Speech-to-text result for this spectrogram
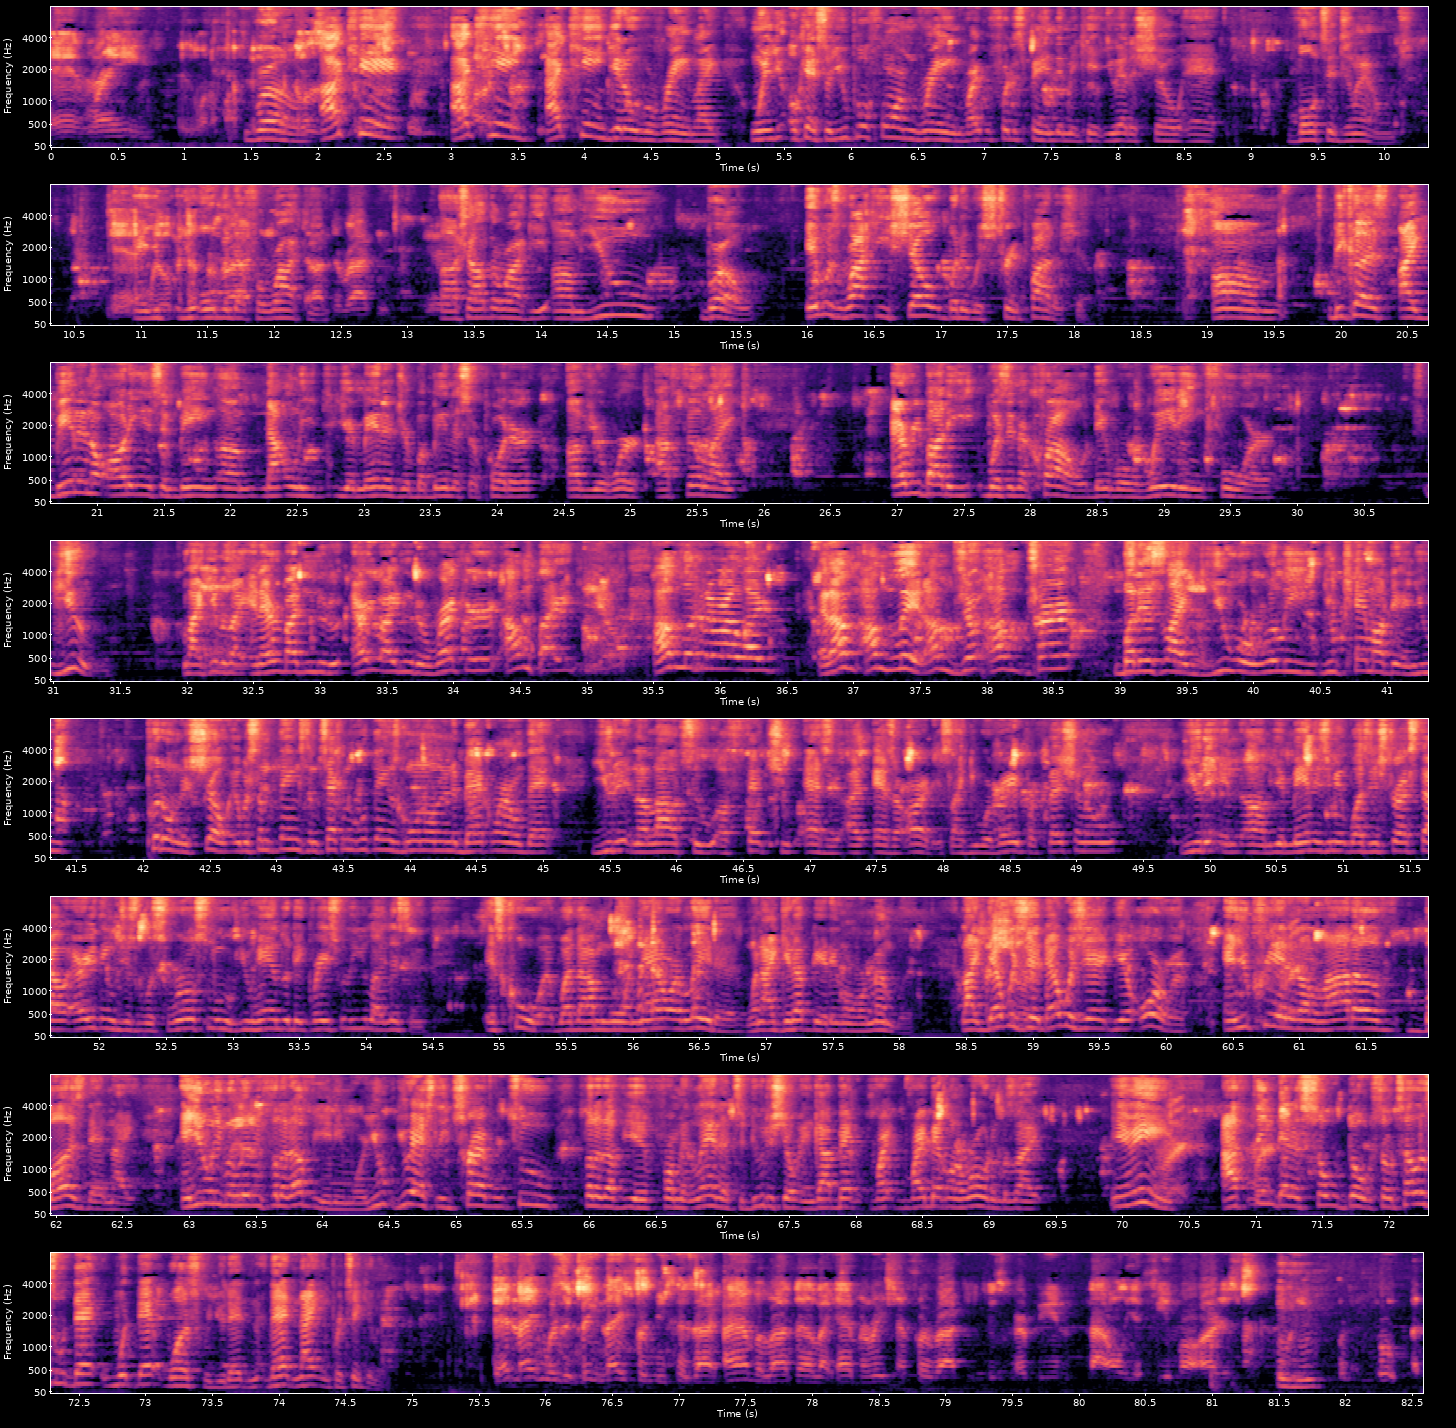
and Rain is one of my favorite. Bro, Those- I can't, I can't, I can't get over Rain. Like when you, okay, so you performed Rain right before this pandemic hit. You had a show at Voltage Lounge. Yeah, and you- you opened up for Rocky. Shout out to Rocky. Yeah. Uh, shout out to Rocky. Um, you, bro, it was Rocky's show, but it was straight Prada show. Um, because like being in the audience and being um not only your manager but being a supporter of your work, I feel like everybody was in a crowd. They were waiting for you. Like it was like, and everybody knew the, everybody knew the record. I'm like, yo, I'm looking around like, and I'm I'm lit. I'm I'm turned, but it's like you were really you came out there and you put on the show. It was some things, some technical things going on in the background that you didn't allow to affect you as a as an artist. Like you were very professional. You didn't. Um, your management wasn't stressed out. Everything just was real smooth. You handled it gracefully. You like, listen, it's cool. Whether I'm going now or later, when I get up there, they're gonna remember. Like that was your that was your your aura, and you created a lot of buzz that night. And you don't even live in Philadelphia anymore. You you actually traveled to Philadelphia from Atlanta to do the show and got back right right back on the road and was like, you know what I mean? Right. I think Right. that is so dope. So tell us what that what that was for you that that night in particular. that night was a big night for me because I, I have a lot of like admiration for Rocky, just her being not only a female artist, Mhm. but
